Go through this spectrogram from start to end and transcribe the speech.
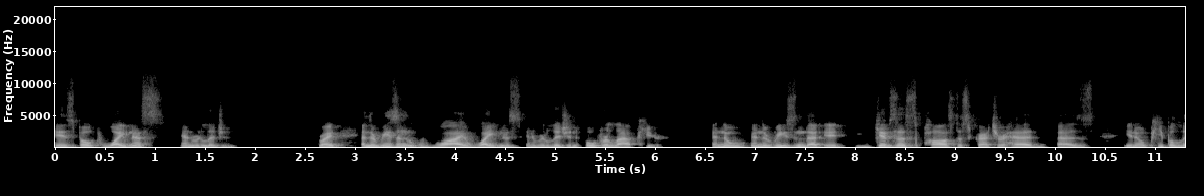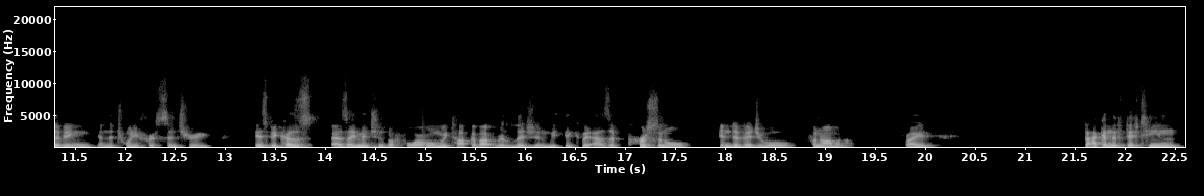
is both whiteness and religion, right? And the reason why whiteness and religion overlap here, and the, and the reason that it gives us pause to scratch our head as you know people living in the 21st century is because, as I mentioned before, when we talk about religion, we think of it as a personal, individual phenomenon, right? Back in the 15,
